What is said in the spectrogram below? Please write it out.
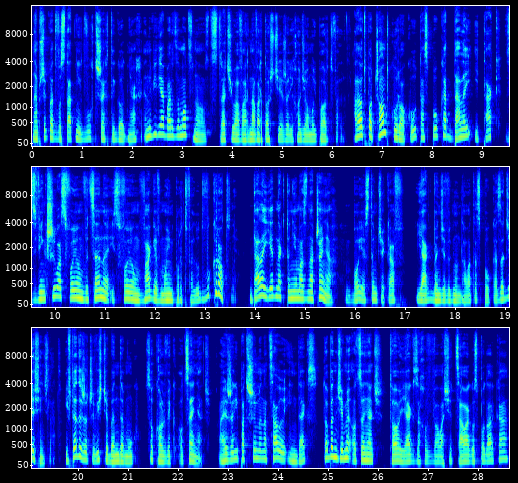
na przykład w ostatnich dwóch, trzech tygodniach, Nvidia bardzo mocno straciła war na wartości, jeżeli chodzi o mój portfel. Ale od początku roku ta spółka dalej i tak zwiększyła swoją wycenę i swoją wagę w moim portfelu dwukrotnie. Dalej jednak to nie ma znaczenia, bo jestem ciekaw, jak będzie wyglądała ta spółka za 10 lat. I wtedy rzeczywiście będę mógł cokolwiek oceniać. A jeżeli patrzymy na cały indeks, to będziemy oceniać to, jak zachowywała się cała gospodarka,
